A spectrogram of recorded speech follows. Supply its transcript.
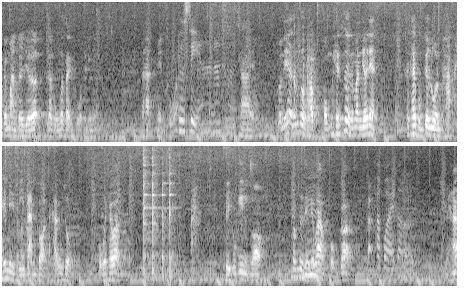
แล้วมันจะเยอะแล้วผมก็ใส่ถั่วไปนิดนึงนะฮะเม็ดถั่ว ดูสีนะคะน่าทานใช่ ตัวนี้ท่านผู้ชมครับ ผมเห็นส่วนมันเยอะเนี่ย คล้ายๆผมจะลวนผักให้มีสีสันก่อนนะครับท่านผู้ชม ผมก็ใช้ว่าฟรีคุกกิ้งหนึ่งรอบท่านผู้ชมเห็นได้ว่าผมก็ตัดพักไว้ก่อนเห็นไห มฮะ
